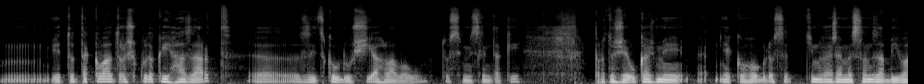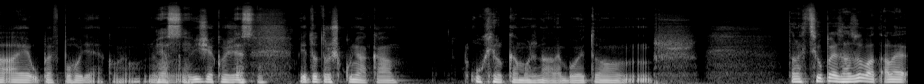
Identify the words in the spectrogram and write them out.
mm, je to taková trošku takový hazard eh, s lidskou duší a hlavou, to si myslím taky, protože ukaž mi někoho, kdo se tímhle řemeslem zabývá a je úplně v pohodě. Jako, jo. Nebo, Jasně, Víš, jako, že jasně. je to trošku nějaká úchylka možná, nebo je to... To nechci úplně zhazovat, ale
